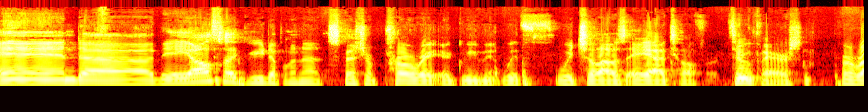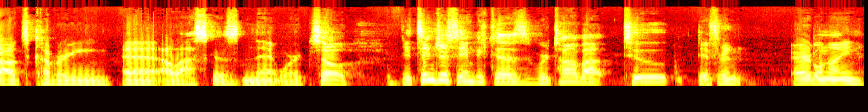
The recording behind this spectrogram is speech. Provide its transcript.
and uh, they also agreed upon a special prorate agreement with which allows AI to offer through fares for routes covering uh, Alaska's network. So it's interesting because we're talking about two different airline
